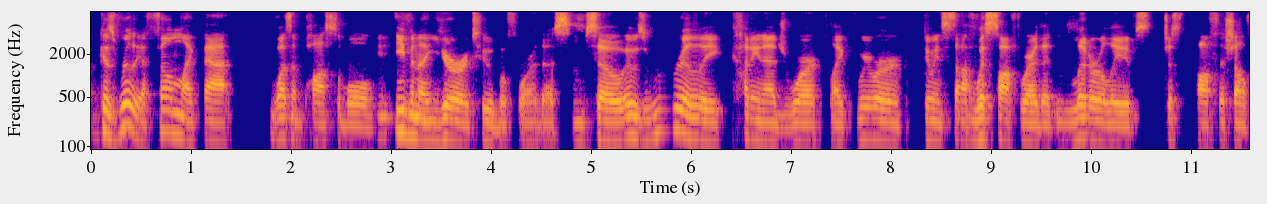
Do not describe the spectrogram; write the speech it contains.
Because really a film like that wasn't possible even a year or two before this. So it was really cutting edge work. Like we were doing stuff with software that literally is just off the shelf.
